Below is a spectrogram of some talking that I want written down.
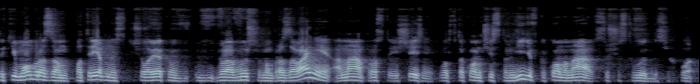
таким образом потребность человека в, высшем образовании, она просто исчезнет. Вот в таком чистом виде, в каком она существует до сих пор.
